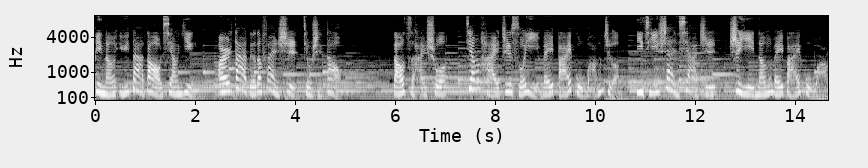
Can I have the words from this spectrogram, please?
并能与大道相应，而大德的范式就是道。老子还说：“江海之所以为百谷王者，以其善下之，是以能为百谷王。”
